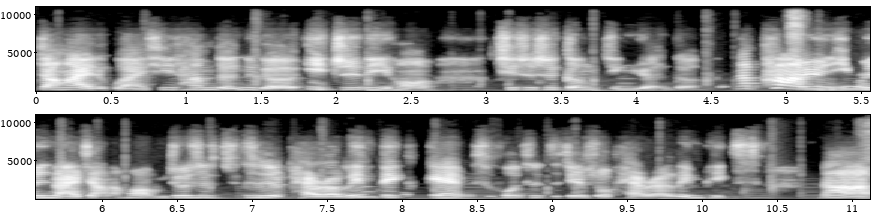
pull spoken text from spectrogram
障碍的关系，他们的那个意志力哈。其实是更惊人的。那帕运英文来讲的话，我们就是是 Paralympic Games，或是直接说 Paralympics。那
